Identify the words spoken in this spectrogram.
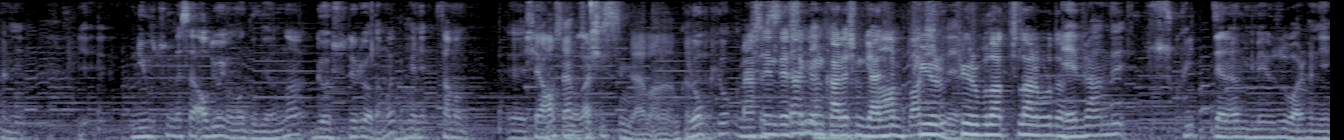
hani e, Newton mesela alıyor ya muggle yanına gösteriyor adamı hani tamam e, şey Ama sen yapmıyorlar. faşistsin galiba anladığım kadarıyla. Yok yok. Ben seni faşistler destekliyorum değil. kardeşim geldim. Abi bak Pure, şimdi. pure bloodçılar burada. Evrende Squid denen bir mevzu var. Hani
